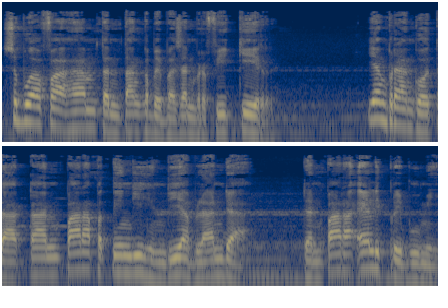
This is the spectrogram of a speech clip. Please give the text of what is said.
Sebuah faham tentang kebebasan berpikir yang beranggotakan para petinggi Hindia Belanda dan para elit pribumi.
